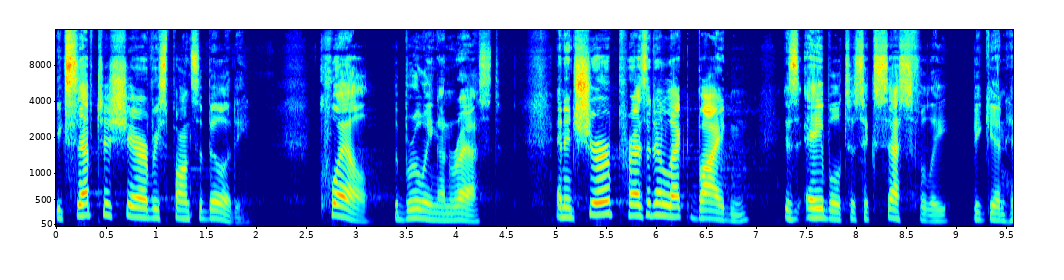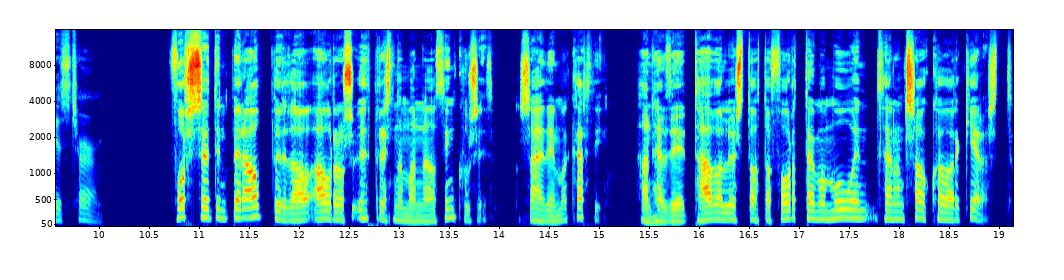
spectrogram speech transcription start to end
Accept his share of responsibility, quell the brewing unrest, and ensure President elect Biden is able to successfully begin his term. Forsetin ber ábyrð á árás uppreysnamanna á þinghúsið, sæði McCarthy. Hann hefði tafalust átt að fordæma múin þegar hann sá hvað var að gerast.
